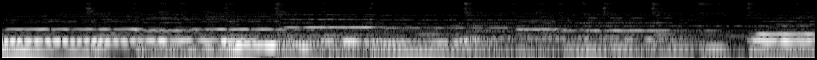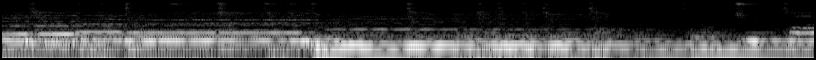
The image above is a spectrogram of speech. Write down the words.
Don't you want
